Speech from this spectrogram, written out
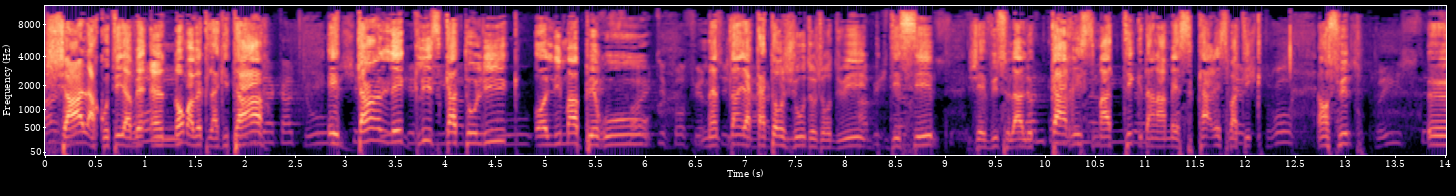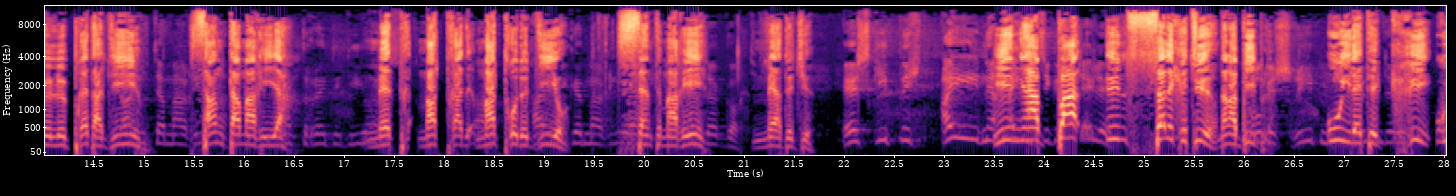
châle. À côté, il y avait un homme avec la guitare. Et dans l'église catholique au Lima, Pérou, heute vor 14 maintenant il y a 14 jours d'aujourd'hui, d'ici, j'ai vu cela, le charismatique dans la messe, charismatique. Ensuite, euh, le prêtre a dit, Santa Maria, maître, matro de Dio, Sainte Marie. Mère de Dieu. Il n'y a pas une seule écriture dans la Bible où il est écrit, où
